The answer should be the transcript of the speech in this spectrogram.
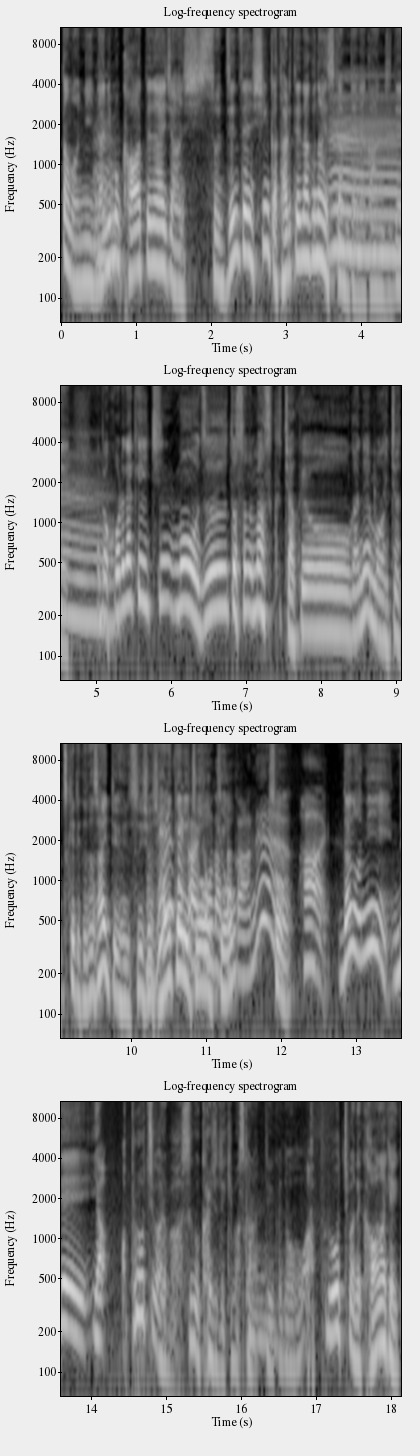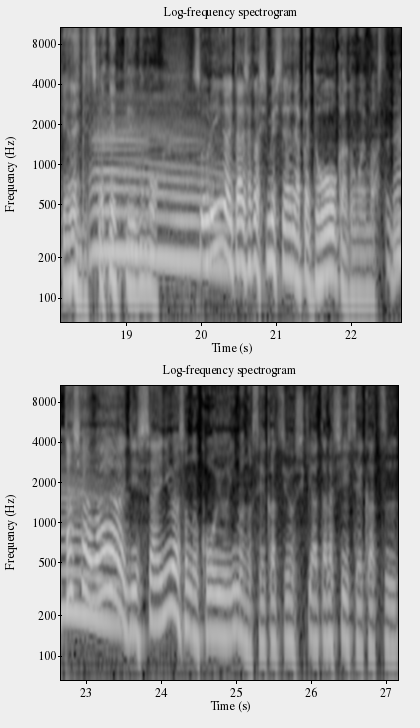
たのに何も変わってないじゃん、しそれ全然進化足りてなくないですかみたいな感じでやっぱこれだけ一もうずっとそのマスク着用がねもう一応つけてくださいというふうに推奨されてる状況。そうはい。なのにでいやアップルウォッチがあればすぐ解除できますからっていうけど、アップルウォッチまで買わなきゃいけないんですかねっていうのも。もそれ以外対策が示してないのはやっぱりどうかと思います。でうん。他社は実際にはそのこういう今の生活様式新しい生活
